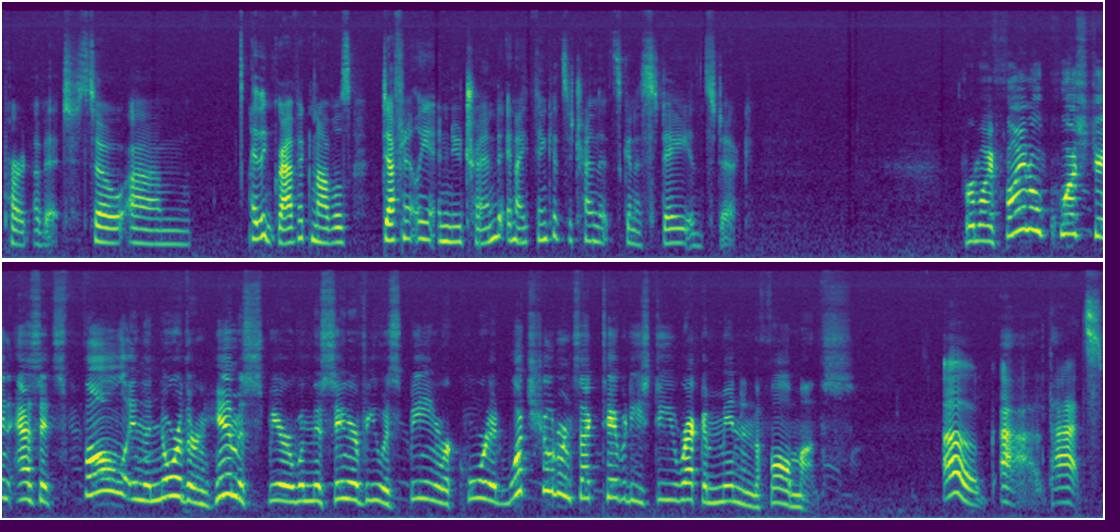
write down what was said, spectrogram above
part of it. So um, I think graphic novels definitely a new trend, and I think it's a trend that's going to stay and stick. For my final question, as it's fall in the Northern Hemisphere when this interview is being recorded, what children's activities do you recommend in the fall months? Oh, uh, that's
